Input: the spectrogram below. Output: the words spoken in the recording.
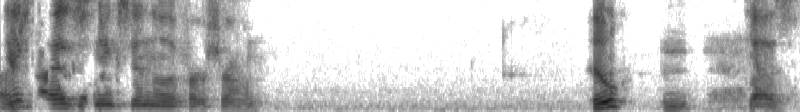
I think Tez sneaks into the first round. Who? Tez.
